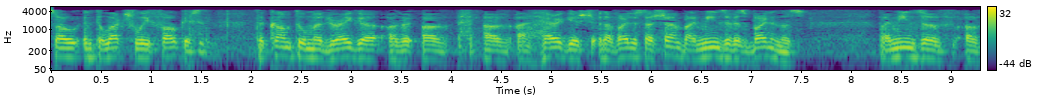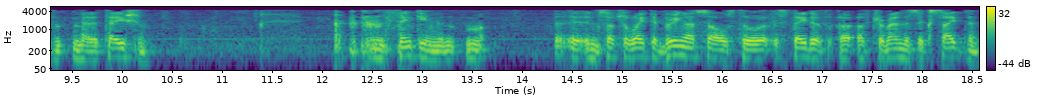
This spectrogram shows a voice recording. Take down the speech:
so intellectually focused to come to a madrega of, of, of a hergish and avodas Hashem by means of his baininus by means of, of meditation, thinking in, in, such a way to bring ourselves to a state of, of tremendous excitement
